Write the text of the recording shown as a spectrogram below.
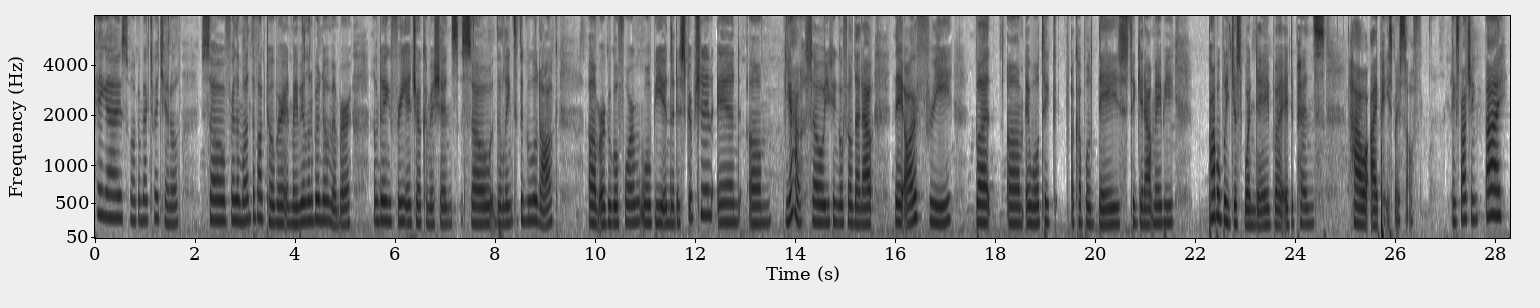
Hey guys, welcome back to my channel. So, for the month of October and maybe a little bit of November, I'm doing free intro commissions. So, the link to the Google Doc um, or Google form will be in the description, and um, yeah, so you can go fill that out. They are free, but um, it will take a couple days to get out, maybe probably just one day, but it depends how I pace myself. Thanks for watching. Bye.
